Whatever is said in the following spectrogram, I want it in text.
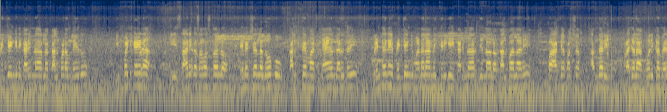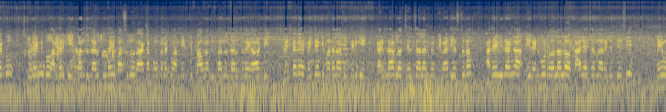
బెజ్జంకిని కరీంనగర్లో కలపడం లేదు. ఇప్పటికైనా ఈ స్థానిక సంస్థల్లో ఎలక్షన్ల లోపు కలిపితే మాకు న్యాయం జరుగుతుంది. వెంటనే బెజ్జంకి మండలాన్ని తిరిగి కరీంనగర్ జిల్లాలో కలపాలని మా అఖిలపక్షం అందరి ప్రజల కోరిక మేరకు స్టూడెంట్కు అందరికీ ఇబ్బందులు జరుగుతున్నాయి. బస్సులు రాకపోకలకు అన్నిటికీ ప్రాబ్లం ఇబ్బందులు జరుగుతున్నాయి కాబట్టి వెంటనే బెజ్జంకి మండలాన్ని తిరిగి కరీంనగర్లో చేర్చాలని మేము డిమాండ్ చేస్తున్నాం. అదేవిధంగా ఈ రెండు మూడు రోజులలో కార్యాచరణ రిలీజ్ చేసి మేము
